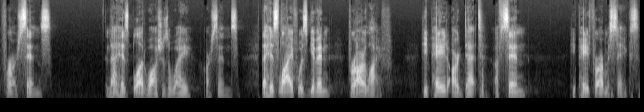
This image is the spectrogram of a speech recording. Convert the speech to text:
for our sins. And that His blood washes away our sins. That His life was given for our life. He paid our debt of sin, He paid for our mistakes.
